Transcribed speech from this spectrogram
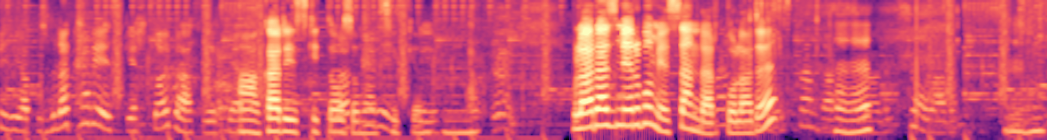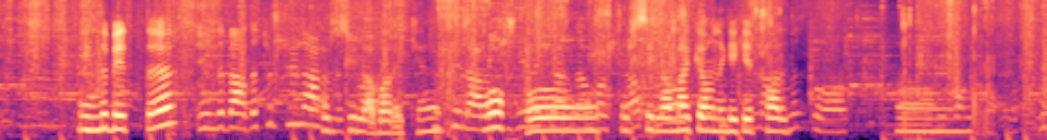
beryapmiz. Bular koreyskiy, Xitoy ekan. Ha, koreyskiy toza narsa ekan. Hmm. Bular razmeri bo'lmaydi, standart bo'ladi. Standart bo'ladi. Endi bu yerda Endi bog'da tursiylarimiz kursiylar bor ekan. Oho, kursiylar makoniga kelib qoldi. Bu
